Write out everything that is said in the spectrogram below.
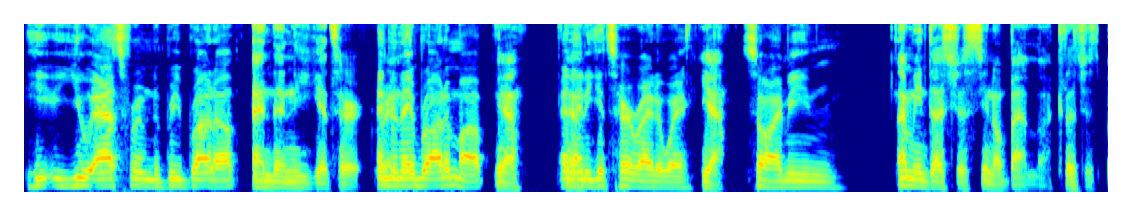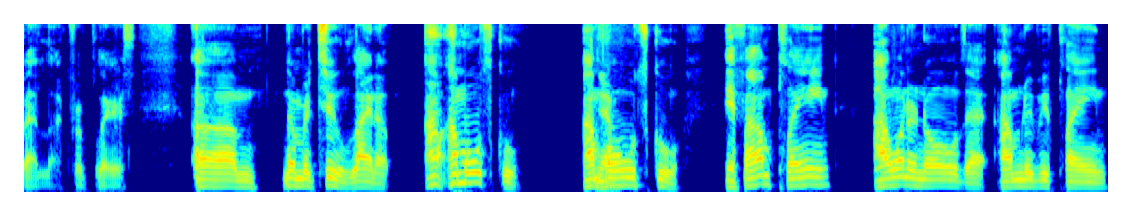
he you asked for him to be brought up, And then he gets hurt. and then they brought him up. Yeah. And Yeah. then he gets hurt right away. Yeah. So I mean, I mean, that's just, you know, bad luck. That's just bad luck for players. Um, number two, lineup. I- I'm old school. I'm Yeah. old school. If I'm playing, I want to know that I'm going to be playing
